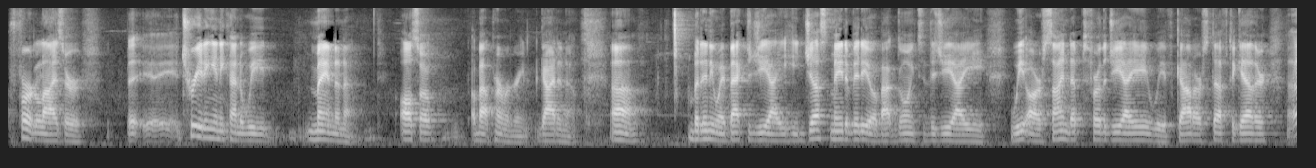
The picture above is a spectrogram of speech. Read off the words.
fertilizer, uh, treating any kind of weed. Man to know. Also about permagreen, guy to know. Um, but anyway, back to GIE. He just made a video about going to the GIE. We are signed up for the GIE. We've got our stuff together.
